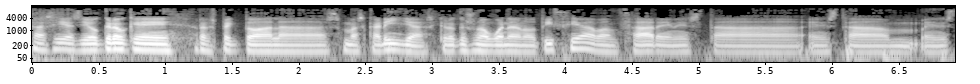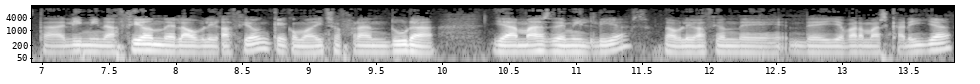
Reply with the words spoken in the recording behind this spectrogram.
Así es, yo creo que respecto a las mascarillas, creo que es una buena noticia avanzar en esta, en esta, en esta eliminación de la obligación, que como ha dicho Fran, dura ya más de mil días, la obligación de, de llevar mascarilla.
